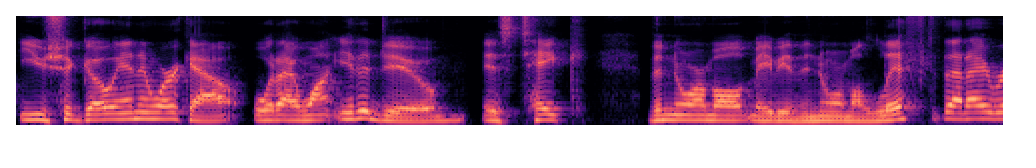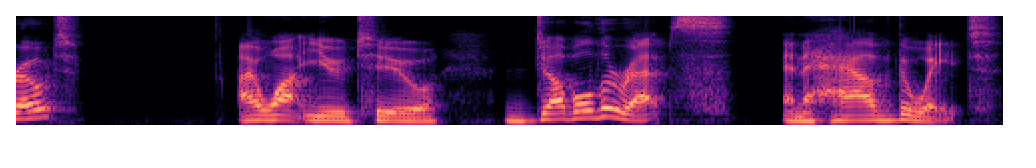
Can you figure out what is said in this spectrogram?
you should go in and work out. What I want you to do is take the normal, maybe the normal lift that I wrote, I want you to double the reps and halve the weight.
